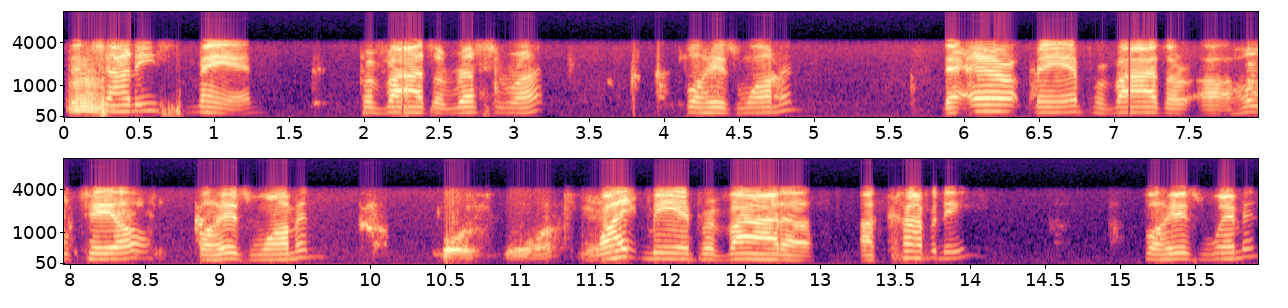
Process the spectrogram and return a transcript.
The mm. Chinese man provides a restaurant for his woman. The Arab man provides a, a hotel for his woman. Or store. Yeah. White men provide a, a company for his women.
